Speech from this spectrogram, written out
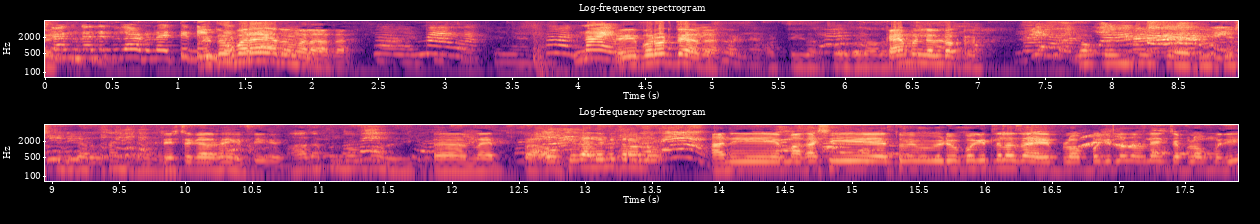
शेंगदाण्याचं लाडू नाही ते बरं आहे तुम्हाला आता? नाही. हे बरं वाटतंय आता. काय म्हणलेलं डॉक्टर डॉक्टरांनी टेस्ट करायला सांगितलं टेस्ट करायला सांगितली. काय? आज आपण जाऊन आलो तिकडे. हा, नाही प- ओके झालं मित्रांनो. आणि मगाशी तुम्ही व्हिडिओ बघितलेलाच आहे ब्लॉग बघितलाच असेल यांच्या ब्लॉगमध्ये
